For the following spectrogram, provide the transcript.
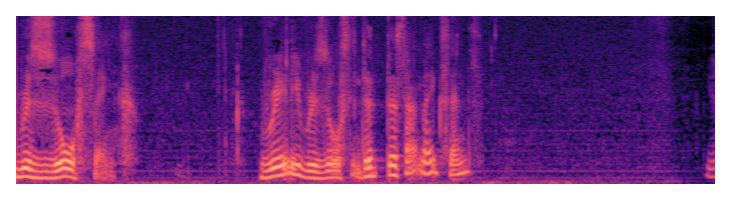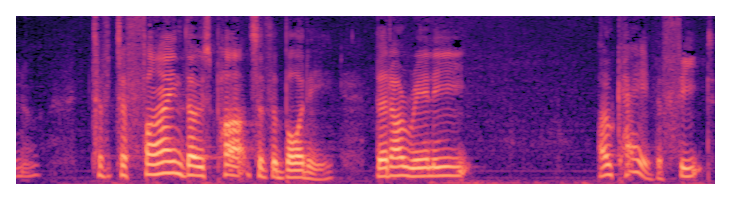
resourcing. Really resourcing. Does that make sense? You know? To, to find those parts of the body that are really okay the feet,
